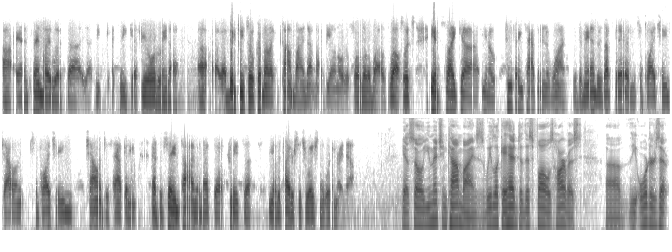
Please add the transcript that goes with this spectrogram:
Uh, and same way with, uh, yeah, I think I think if you're ordering a, a, a big piece of equipment like a combine, that might be on order for a little while as well. So it's it's like uh, you know two things happening at once. The demand is up there, and the supply chain challenge supply chain challenge is happening at the same time, and that uh, creates a you know the tighter situation that we're in right now. Yeah, so you mentioned combines. As we look ahead to this fall's harvest, uh, the orders that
